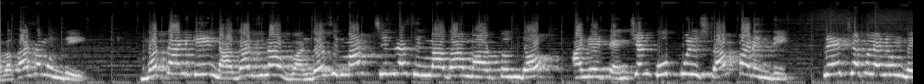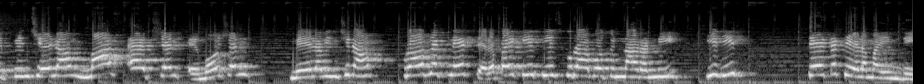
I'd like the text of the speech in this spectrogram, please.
అవకాశం ఉంది. మొత్తానికి నాగార్జున వందో సినిమా చిన్న సినిమాగా మారుతుందో అనే టెన్షన్కు ఫుల్ స్టాప్ పడింది. ప్రేక్షకులను మెప్పించేలా మాస్ యాక్షన్ ఎమోషన్ మేళవించిన ప్రాజెక్ట్ నే తెరపైకి తీసుకురాబోతున్నారని ఇది తేట తేలమైంది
